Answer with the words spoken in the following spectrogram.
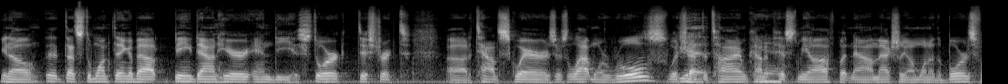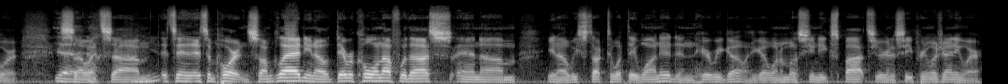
You know, that- that's the one thing about being down here in the historic district, uh, the town squares. There's a lot more rules, which Yeah. at the time kind of Yeah. pissed me off, but now I'm actually on one of the boards for it. Yeah. So it's um, it's it's important. So I'm glad you know they were cool enough with us, and um, you know we stuck to what they wanted, and here we go. You got one of the most unique spots you're going to see pretty much anywhere.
